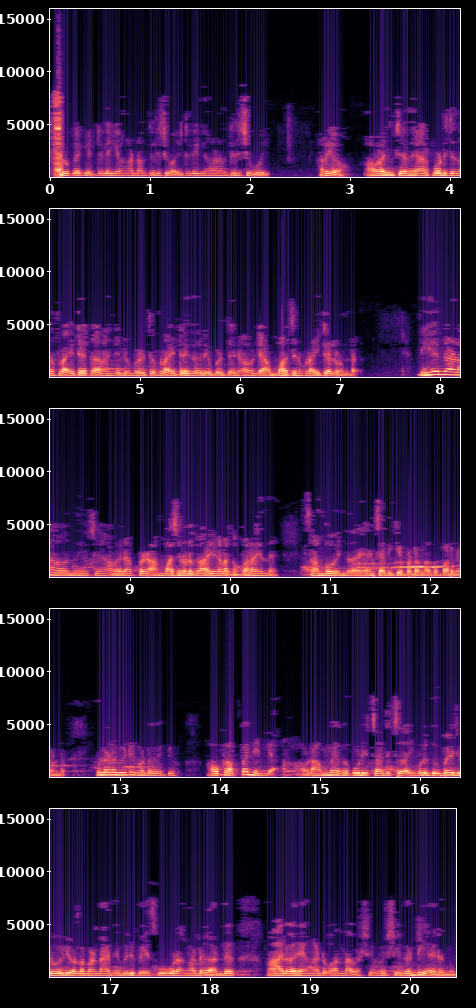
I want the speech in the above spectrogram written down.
യു കെക്ക് ഇറ്റലിക്ക് കണ്ടോ തിരിച്ചു പോയി ഇറ്റലിക്ക് കണ്ടോ തിരിച്ചു പോയി. അറിയോ? അവൻ ചെന്ന് എയർപോർട്ടിൽ ചെന്ന് ഫ്ലൈറ്റിൽ കയറാൻ ചെല്ലുമ്പോഴത്തെ ഫ്ലൈറ്റിൽ കയറിയപ്പോഴത്തേനും അവന്റെ അമ്മാച്ചന് ഫ്ലൈറ്റിലുണ്ട് നീ എന്നാടാ എന്ന് ചോദിച്ചാൽ അവൻ അപ്പോഴും അമ്മാച്ചനോട് കാര്യങ്ങളൊക്കെ പറയുന്നത് സംഭവം ഇന്നതാ ഞാൻ ചതിക്കപ്പെട്ടെന്നൊക്കെ പറഞ്ഞുകൊണ്ട്. ഇവളുടെ വീട്ടിൽ കൊണ്ട് പറ്റൂ അവൾക്ക് അപ്പനില്ല. അവിടെ അമ്മയൊക്കെ കൂടി ചതിച്ചതാ. ഇവൾ ദുബായ് ജോലിയുള്ള പെണ്ണായിരുന്നു. ഇവർ ഫേസ്ബുക്ക് കൂടെ അങ്ങോട്ട് കണ്ട് ആലോചന അങ്ങോട്ട് വന്ന പക്ഷെ ഇവർ ശിഖണ്ഡിയായിരുന്നു.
